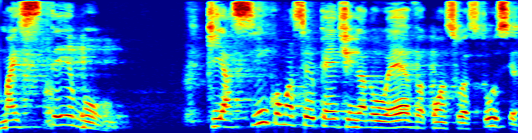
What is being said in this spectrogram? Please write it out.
Mas temo que assim como a serpente enganou Eva com a sua astúcia,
